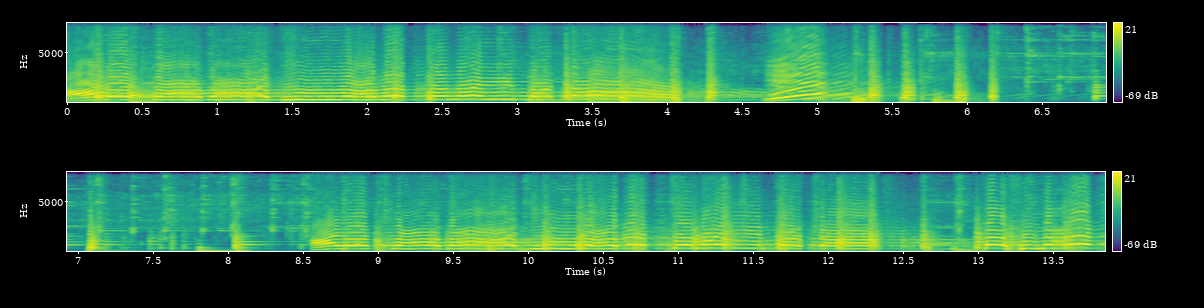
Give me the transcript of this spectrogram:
अरे बाबा जी अब तुम्हें बता ये अरे बाबा जी अब तुम्हें पता दस लाखन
